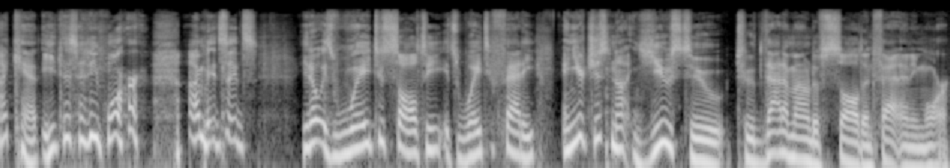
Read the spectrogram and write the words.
I can't eat this anymore. I'm it's it's you know, it's way too salty, it's way too fatty, and you're just not used to to that amount of salt and fat anymore.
